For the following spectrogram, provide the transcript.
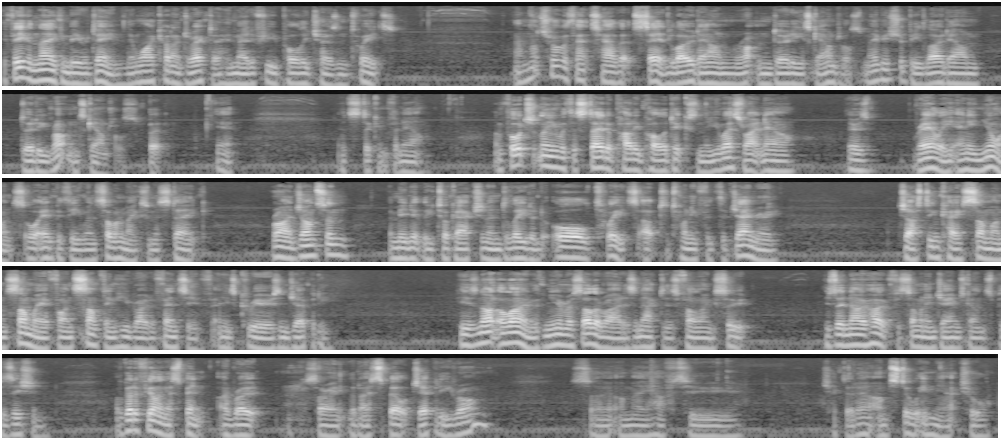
If even they can be redeemed, then why can't a director who made a few poorly chosen tweets? I'm not sure if that's how that's said, low down, rotten, dirty scoundrels. Maybe it should be low down, dirty, rotten scoundrels, but yeah, it's sticking for now. Unfortunately, with the state of party politics in the US right now, there is rarely any nuance or empathy when someone makes a mistake. Rian Johnson immediately took action and deleted all tweets up to 25th of January, just in case someone somewhere finds something he wrote offensive and his career is in jeopardy. He is not alone, with numerous other writers and actors following suit. Is there no hope for someone in James Gunn's position? I've got a feeling I spent, I wrote, sorry, that I spelt Jeopardy wrong. So I may have to check that out. I'm still in the actual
